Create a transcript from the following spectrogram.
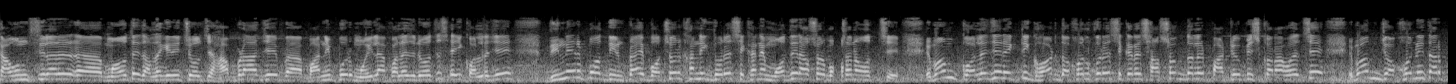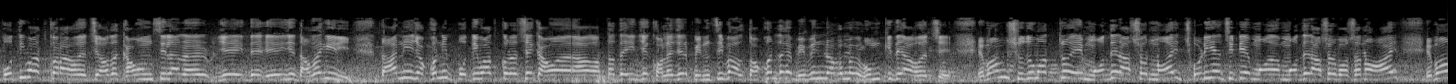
কাউন্সিলরের মহতে দাদাগিরি চলছে। হাবড়া যে আহ, বাণীপুর মহিলা কলেজ রয়েছে সেই কলেজে দিনের পর দিন প্রায় বছর খানিক ধরে সেখানে মদের আসর বসানো হচ্ছে এবং কলেজের একটি ঘর দখল করে সেখানে শাসক দলের পার্টি অফিস করা হয়েছে এবং যখনই তার প্রতিবাদ করা হয়েছে অর্থাৎ কাউন্সিলর যে এই যে দাদাগিরি তা নিয়ে যখনই প্রতিবাদ করেছে অর্থাৎ এই যে কলেজের প্রিন্সিপাল তখন তাকে বিভিন্ন রকমভাবে হুমকি দেওয়া হয়েছে এবং শুধুমাত্র এই মদের আসর নয় ছড়িয়ে ছিটিয়ে ম- মদের আসর বসানো হয় এবং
